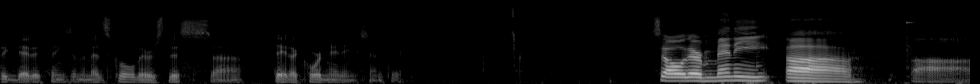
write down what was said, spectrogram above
big data things in the med school, there's this Data Coordinating Center. So there are many uh, uh,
